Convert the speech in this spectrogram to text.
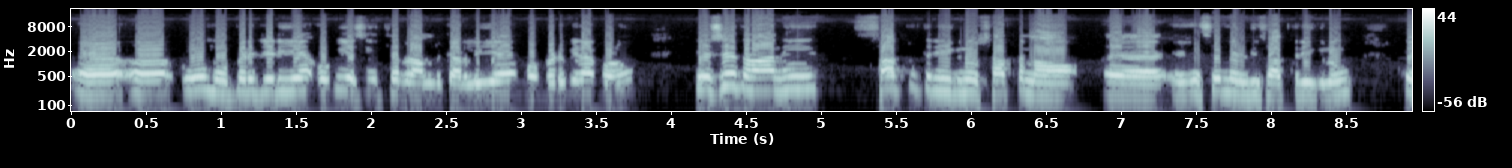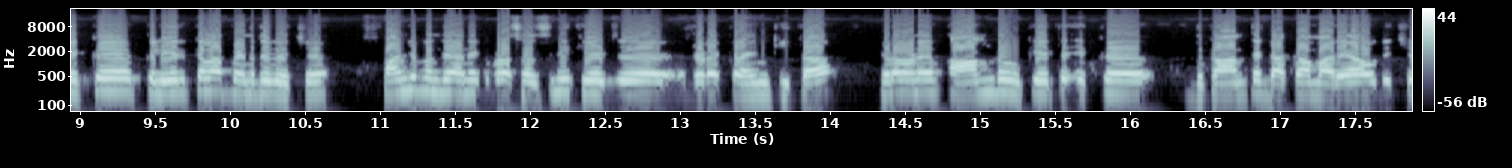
ਉਹ ਮੋਪਿਡ ਜਿਹੜੀ ਹੈ, ਉਹ ਵੀ ਅਸੀਂ ਇੱਥੇ ਬਰਾਮਦ ਕਰ ਲਈ ਹੈ ਮੋਪਿਡ ਵੀ ਕੋਲੋਂ। ਇਸੇ ਦੌਰਾਨ ਹੀ 7 ਤਰੀਕ ਨੂੰ 7 9 ਇਸੇ ਮਹੀਨੇ ਦੀ 7 ਤਰੀਕ ਨੂੰ ਇੱਕ ਕਲੀਅਰ ਕਲਾ ਪਿੰਡ ਦੇ ਵਿੱਚ ਪੰਜ ਬੰਦਿਆਂ ਨੇ ਇੱਕ ਬੜਾ ਸਨਸਨੀਖੇਜ ਜਿਹੜਾ ਕ੍ਰਾਈਮ ਕੀਤਾ, ਜਿਹੜਾ ਉਹਨੇ ਆਰਮਡ ਹੋ ਕੇ ਤੇ ਇੱਕ ਦੁਕਾਨ ਤੇ ਡਾਕਾ ਮਾਰਿਆ, ਉਹਦੇ ਚ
